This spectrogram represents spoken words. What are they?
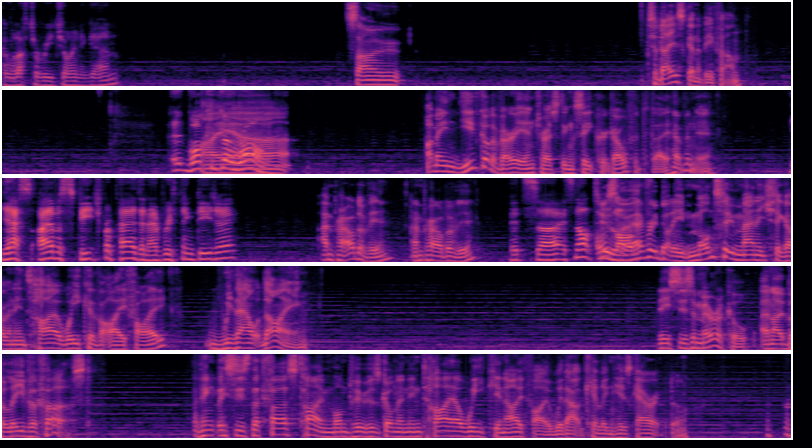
I will have to rejoin again. So. Today's going to be fun. Uh, what could I, go uh... wrong? I mean, you've got a very interesting secret goal for today, haven't you? Yes, I have a speech prepared and everything, DJ. I'm proud of you. I'm proud of you. It's uh, it's not too also, long. everybody, Montu managed to go an entire week of i-Fi without dying. This is a miracle, and I believe a first. I think this is the first time Montu has gone an entire week in i-Fi without killing his character.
